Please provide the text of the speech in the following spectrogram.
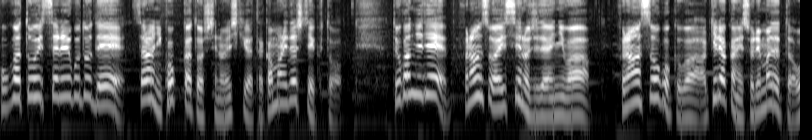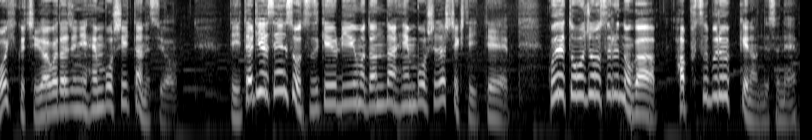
ここが統一されることで、さらに国家としての意識が高まり出していくと。という感じで、フランスは一世の時代には、フランス王国は明らかにそれまでとは大きく違う形に変貌していったんですよ。でイタリア戦争を続ける理由もだんだん変貌しだしてきていてここで登場するのがハプスブルク家なんですね。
